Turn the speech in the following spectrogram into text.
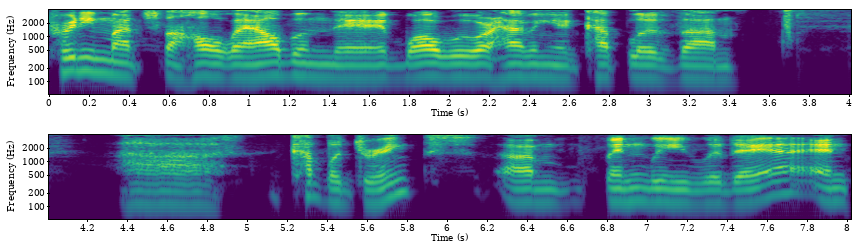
pretty much the whole album there while we were having a couple of um, uh, a couple of drinks um, when we were there, and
